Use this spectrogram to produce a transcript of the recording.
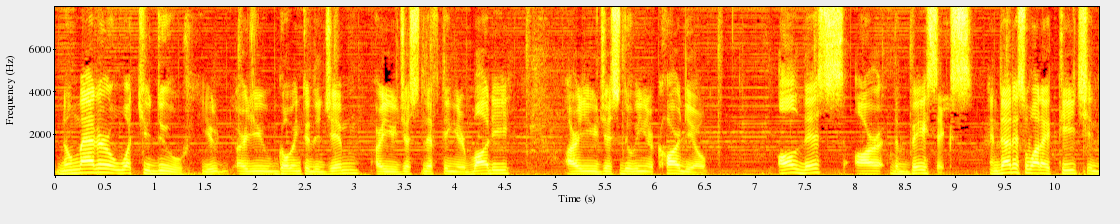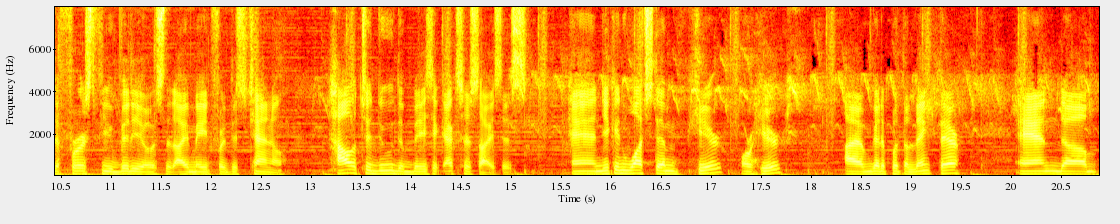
No matter what you do, you, are you going to the gym? Are you just lifting your body? Are you just doing your cardio? All this are the basics. And that is what I teach in the first few videos that I made for this channel how to do the basic exercises. And you can watch them here or here. I'm gonna put the link there. And um,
